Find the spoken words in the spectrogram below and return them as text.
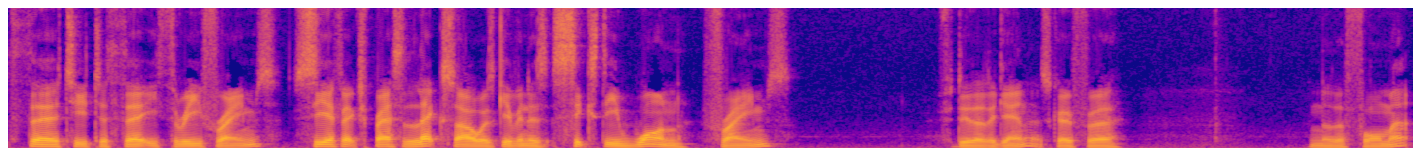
30 to 33 frames. CF Express Lexar was giving us 61 frames. If we do that again, let's go for another format.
